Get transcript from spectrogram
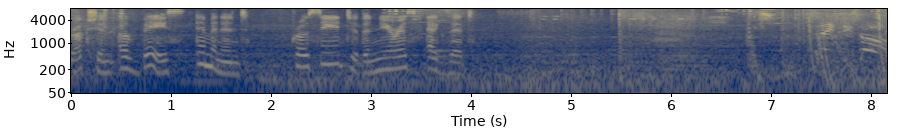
Destruction of base imminent. Proceed to the nearest exit. Safety's off!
